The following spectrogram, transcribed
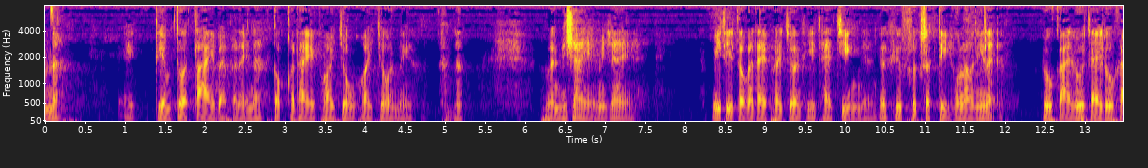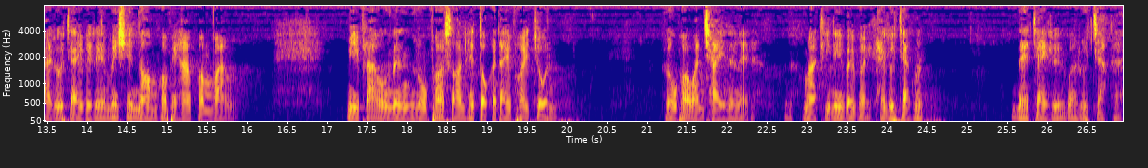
ำนะ เตรียมตัวตายแบบอะไรนะตกกระไดพลอยจงพลอยโจรเนี่ยมันไม่ใช่ไม่ใช่ วิธีตกกระไดพลอยโจรที่แท้จริงเนี่ยก็คือฝึกสติของเรานี่แหละ รู้กายรู้ใจรู้กายรู้ใจไปเรื่อยไม่ใช่น้อมเข้าไปหาความว่าง มีพระองค์หนึ่งหลวงพ่อสอนให้ตกกระไดพลอยโจรหลวงพ่อวันชัยนั่นแหละ มาที่นี่บ่อยๆใครรู้จักมั้งแน่ใจหรือว่ารู้จักอะ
